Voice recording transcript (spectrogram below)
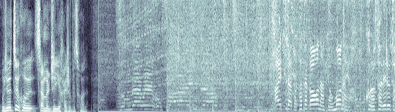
我觉得最后三分之一还是不错的。あいつらと戦おうなんて思うなよ。殺されるぞ。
